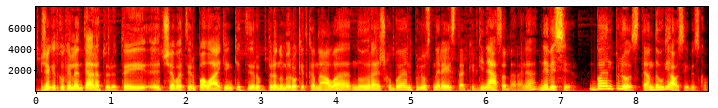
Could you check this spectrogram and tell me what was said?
Žiūrėkit, kokią lentelę turiu. Tai čia vat ir palaikinkit, ir prenumeruokit kanalą. Nu ir aišku, BN Plus nariais tapkite. Ginesa dar, ne? Ne visi. BN Plus, ten daugiausiai visko.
